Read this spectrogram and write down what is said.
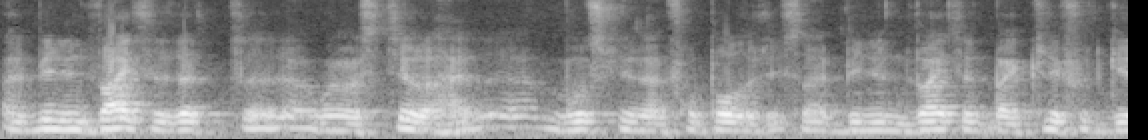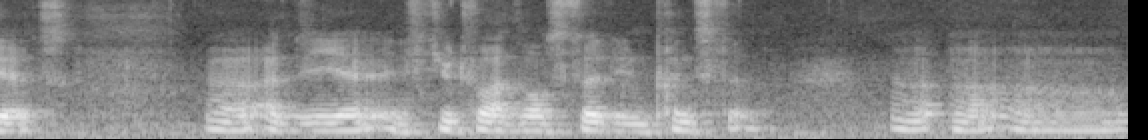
I'd been invited at uh, when I was still had, uh, mostly an anthropologist. I'd been invited by Clifford Geertz uh, at the uh, Institute for Advanced Study in Princeton. Uh,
